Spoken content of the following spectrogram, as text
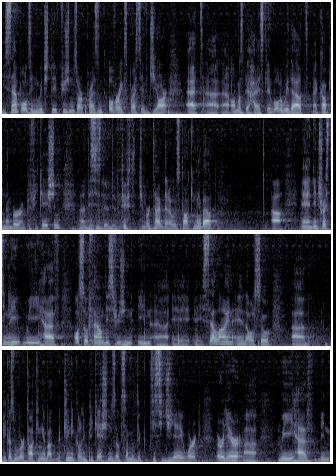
the samples in which the fusions are present overexpress FGR at uh, uh, almost the highest level without copy number amplification. Uh, this is the, the, fifth tumor type that I was talking about. Uh, and interestingly, we have also found this fusion in a, a, cell line and also um, because we were talking about the clinical implications of some of the TCGA work earlier, uh, we have been,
